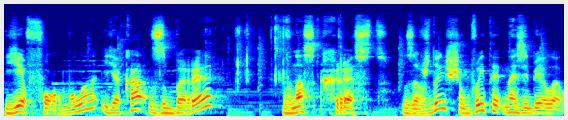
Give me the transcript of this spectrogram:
є формула, яка збере в нас хрест завжди, щоб вийти на ZBLL.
